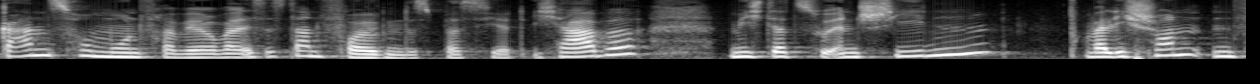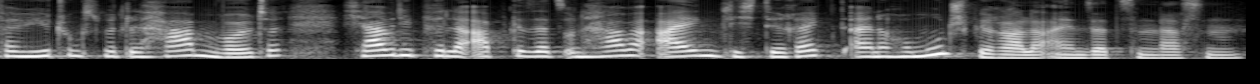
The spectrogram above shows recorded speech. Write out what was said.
ganz hormonfrei wäre, weil es ist dann Folgendes passiert. Ich habe mich dazu entschieden, weil ich schon ein Verhütungsmittel haben wollte, ich habe die Pille abgesetzt und habe eigentlich direkt eine Hormonspirale einsetzen lassen.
